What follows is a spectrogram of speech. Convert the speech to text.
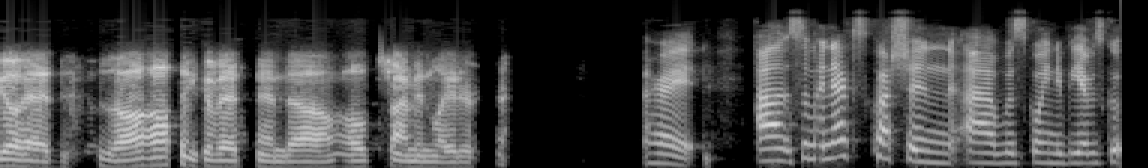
Go ahead. I'll, I'll think of it and uh, I'll chime in later. All right. Uh, so my next question uh, was going to be, I was go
